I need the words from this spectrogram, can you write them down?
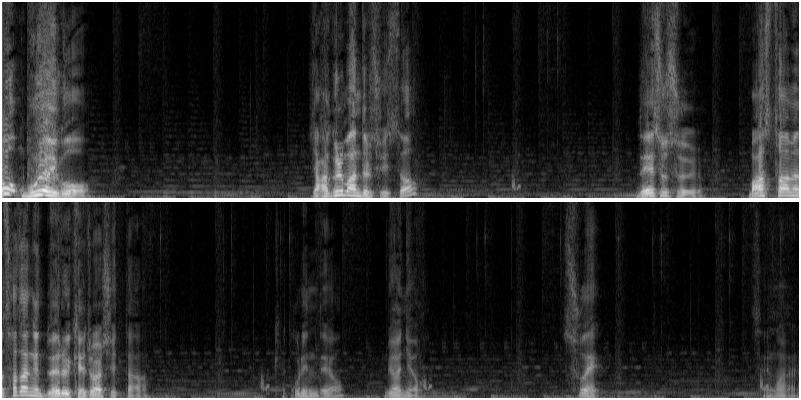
어? 뭐야 이거? 약을 만들 수 있어? 뇌수술. 마스터하면 사장의 뇌를 개조할 수 있다. 개꿀인데요? 면역. 수액. 생활.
